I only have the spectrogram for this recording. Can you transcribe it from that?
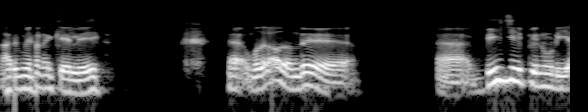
அருமையான கேள்வி. அஹ் முதலாவது வந்து பிஜேபியினுடைய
